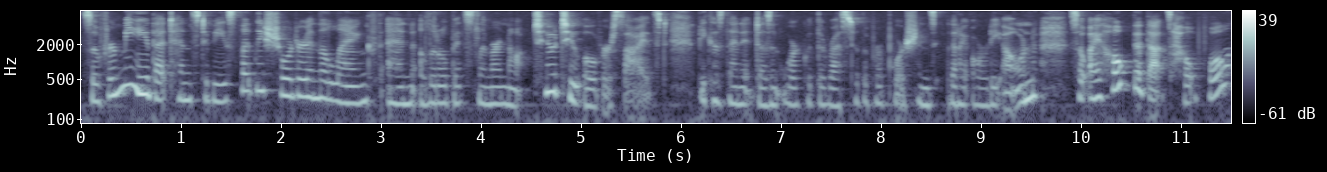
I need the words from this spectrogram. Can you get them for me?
So for me, that tends to be slightly shorter in the length and a little bit slimmer, not too too oversized, because then it doesn't work with the rest of the proportions that I already own. So I hope that that's helpful.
